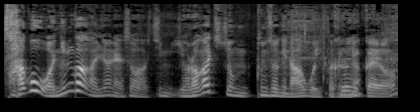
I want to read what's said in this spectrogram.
사고 원인과 관련해서 지금 여러 가지 좀 분석이 나오고 있거든요. 그러니까요.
